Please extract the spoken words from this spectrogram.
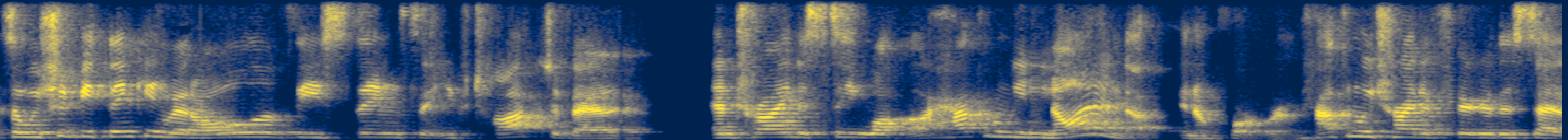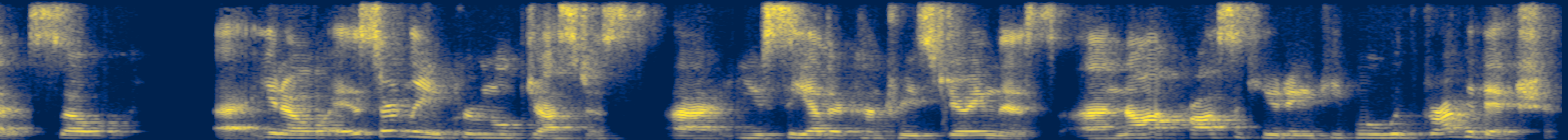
so we should be thinking about all of these things that you've talked about and trying to see well how can we not end up in a courtroom how can we try to figure this out so uh, you know certainly in criminal justice uh, you see other countries doing this uh, not prosecuting people with drug addictions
